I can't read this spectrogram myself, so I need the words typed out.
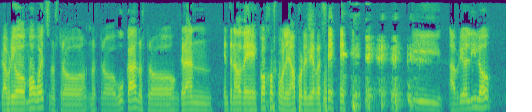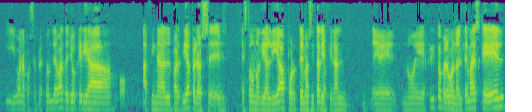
lo abrió Mowetz, nuestro, nuestro buca, nuestro gran entrenador de cojos, como le llamamos por el IRC. y abrió el hilo y bueno, pues empezó un debate. Yo quería o, a final partida, pero se- he estado unos días liados por temas y tal y al final eh, no he escrito. Pero bueno, el tema es que él,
